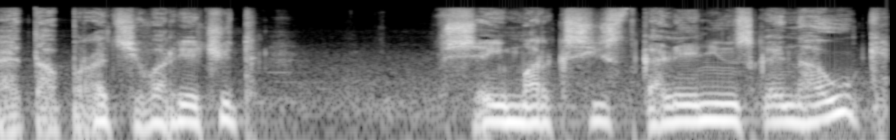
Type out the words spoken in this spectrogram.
Это противоречит всей марксистско-ленинской науке.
